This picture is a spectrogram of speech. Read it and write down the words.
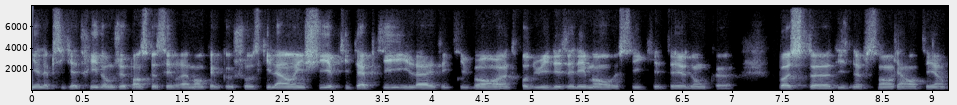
la psychiatrie. Donc, je pense que c'est vraiment quelque chose qu'il a enrichi. Et petit à petit, il a effectivement introduit des éléments aussi qui étaient donc euh, post-1941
